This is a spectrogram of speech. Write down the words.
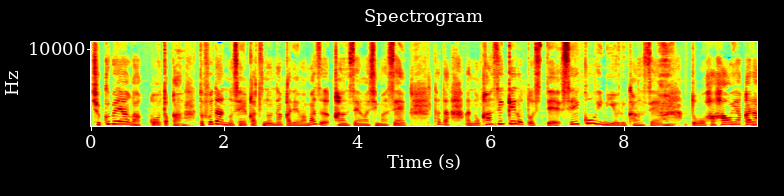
職場や学校とか、うん、と普段の生活の中ではまず感染はしません。ただあの感染経路として性行為による感染、はい、あと母親から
